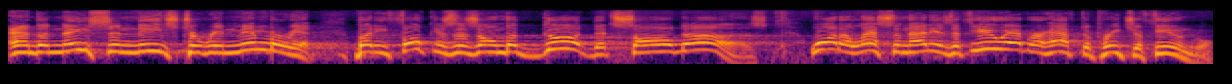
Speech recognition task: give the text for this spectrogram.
and the nation needs to remember it. But he focuses on the good that Saul does. What a lesson that is. If you ever have to preach a funeral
